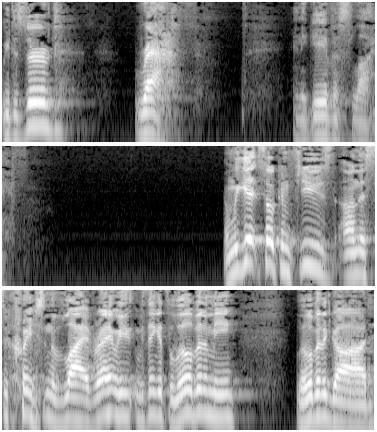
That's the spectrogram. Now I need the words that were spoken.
We deserved wrath, and He gave us life. And we get so confused on this equation of life, right? We, we think it's a little bit of me, a little bit of God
